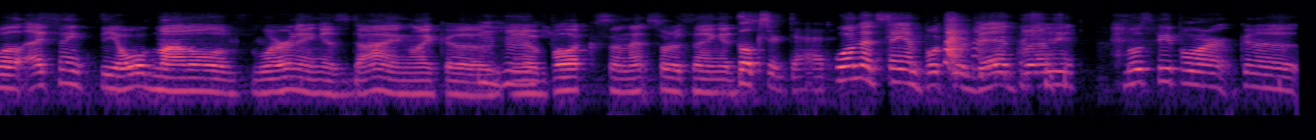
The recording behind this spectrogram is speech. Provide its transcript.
Well, I think the old model of learning is dying, like uh, mm-hmm. you know, books and that sort of thing. It's, books are dead. Well, I'm not saying books are dead, but I mean, most people aren't gonna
